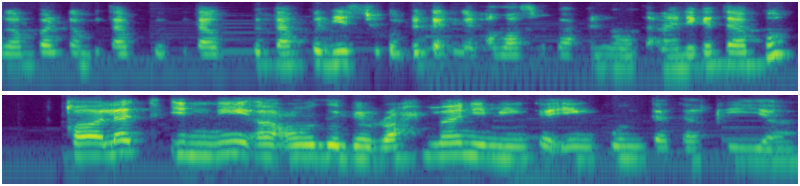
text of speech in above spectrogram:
menggambarkan betapa betapa, betapa dia cukup dekat dengan Allah Subhanahu Wa Taala. Dia kata apa? Qalat inni a'udzu birrahmani minka in kunta taqiyya.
